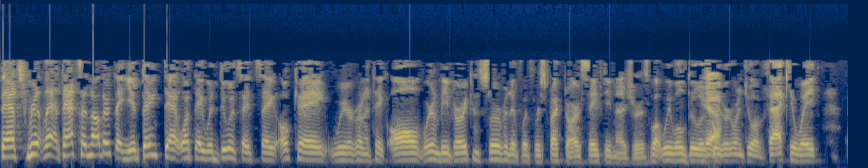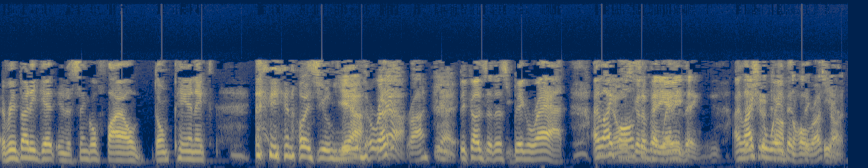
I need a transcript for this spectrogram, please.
That's real. That, that's another thing. You'd think that what they would do is they'd say, okay, we're going to take all, we're going to be very conservative with respect to our safety measures. What we will do is Yeah. we're going to evacuate. Everybody get in a single file. Don't panic. you know, as you Yeah, leave the restaurant yeah. because of this big rat. I like no also the way anything. I They like the way that the whole the- restaurant. that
